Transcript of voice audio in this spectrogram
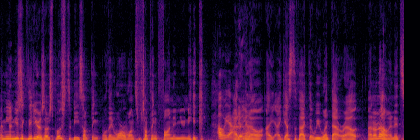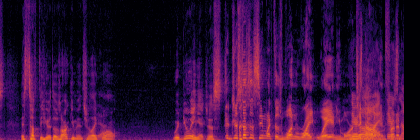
I mean, music videos are supposed to be something. Well, they were once something fun and unique. Oh, yeah. I don't, Yeah. you know, I, I guess the fact that we went that route, I don't know, and it's it's tough to hear those arguments. You're like, Yeah. well, we're doing it, just It just doesn't seem like there's one right way anymore There's to not. get in front There's of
